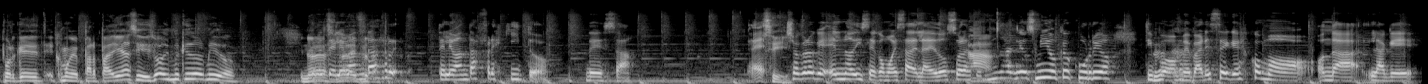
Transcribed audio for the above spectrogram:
Porque es como que parpadeas y dices, ¡ay, me quedo dormido! Y no Pero la- te no la levantás, re- te levantás fresquito de esa. Eh, Sí. Yo creo que él no dice como esa de la de dos horas, Ah. que, "Ah, Dios mío, ¿qué ocurrió? Tipo, me parece que es como, onda, la que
